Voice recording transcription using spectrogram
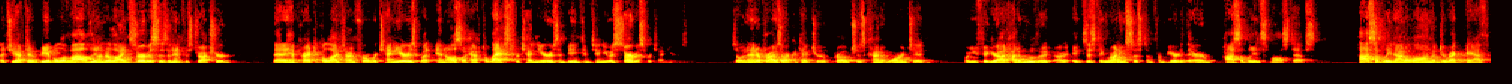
That you have to be able to evolve the underlying services and infrastructure that have practical lifetime for over 10 years, but and also have to last for 10 years and be in continuous service for 10 years. So an enterprise architecture approach is kind of warranted, where you figure out how to move an existing running system from here to there, possibly in small steps, possibly not along a direct path,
